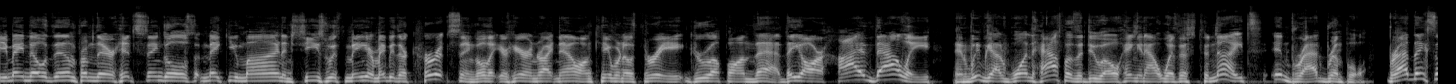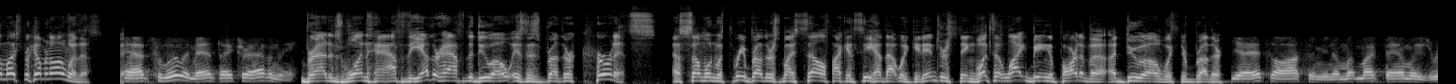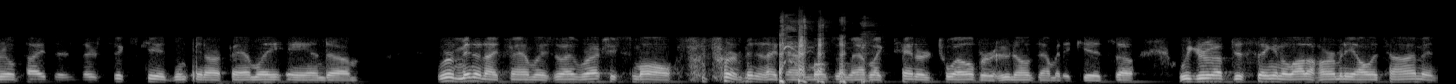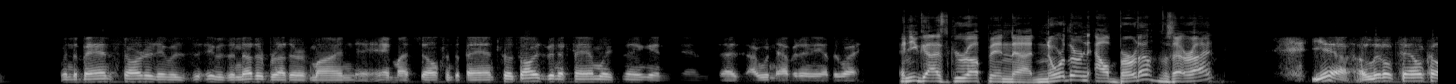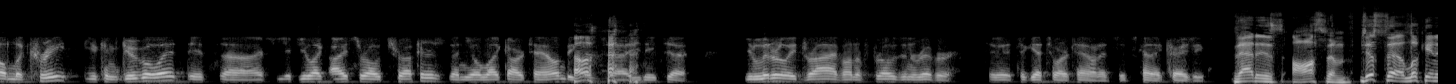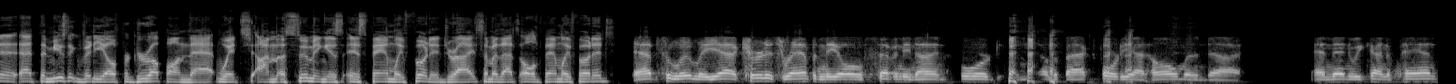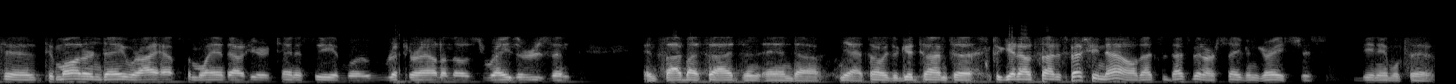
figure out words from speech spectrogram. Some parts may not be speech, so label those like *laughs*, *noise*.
You may know them from their hit singles Make You Mine and She's With Me, or maybe their current single that you're hearing right now on K103 grew up on that. They are High Valley, and we've got one half of the duo hanging out with us tonight in Brad Rempel. Brad, thanks so much for coming on with us. Absolutely, man. Thanks for having me. Brad is one half. The other half of the duo is his brother Curtis. As someone with three brothers myself, I can see how that would get interesting. What's it like being a part of a, a duo with your brother? Yeah, it's awesome. You know, my, my family's real tight. There's there's six kids in, in our family, and um, we're a Mennonite family, so we're actually small *laughs* for a Mennonite family. Most of them have like *laughs* ten or twelve, or who knows how many kids. So we grew up just singing a lot of harmony all the time, and when the band started, it was it was another brother of mine and myself in the band. So it's always been a family thing, and and I wouldn't have it any other way. And you guys grew up in uh, northern Alberta, is that right? Yeah, a little town called La Crete. You can Google it. It's uh, if, you, if you like ice road truckers, then you'll like our town because oh. uh, you need to. You literally drive on a frozen river to to get to our town. It's it's kind of crazy. That is awesome. Just uh, looking at, at, the music video for "Grew Up on That," which I'm assuming is is family footage, right? Some of that's old family footage. Absolutely, yeah. Curtis ramping the old '79 Ford *laughs* on the back 40 at home, and uh, and then we kind of pan to to modern day where I have some land out here in Tennessee, and we're ripping around on those razors and and side by sides and and uh yeah it's always a good time to to get outside especially now that's that's been our saving grace just being able to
